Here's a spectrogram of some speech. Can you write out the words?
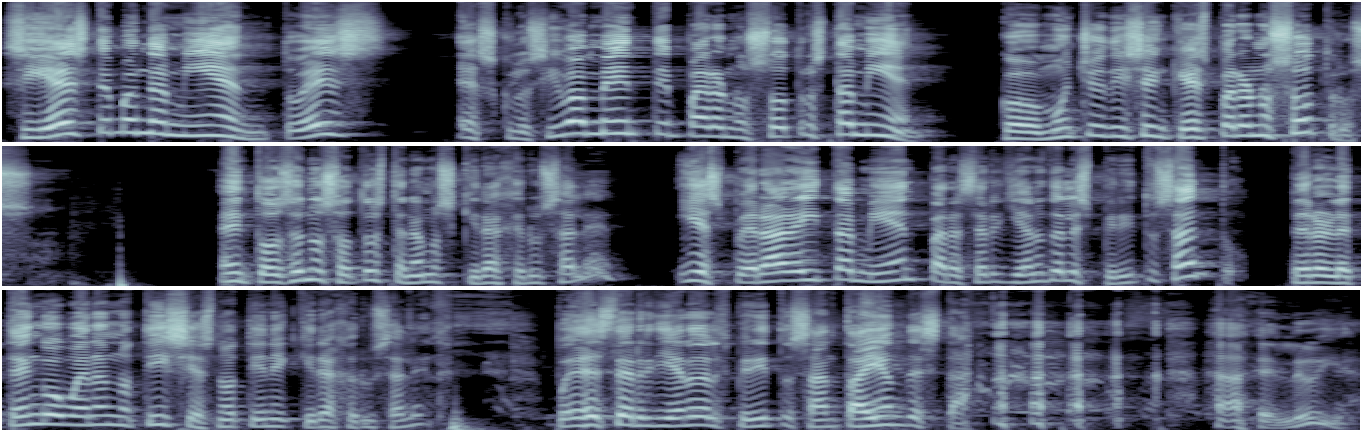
Si este mandamiento es exclusivamente para nosotros también, como muchos dicen que es para nosotros, entonces nosotros tenemos que ir a Jerusalén y esperar ahí también para ser llenos del Espíritu Santo. Pero le tengo buenas noticias, no tiene que ir a Jerusalén. Puede ser lleno del Espíritu Santo ahí donde está. Aleluya.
